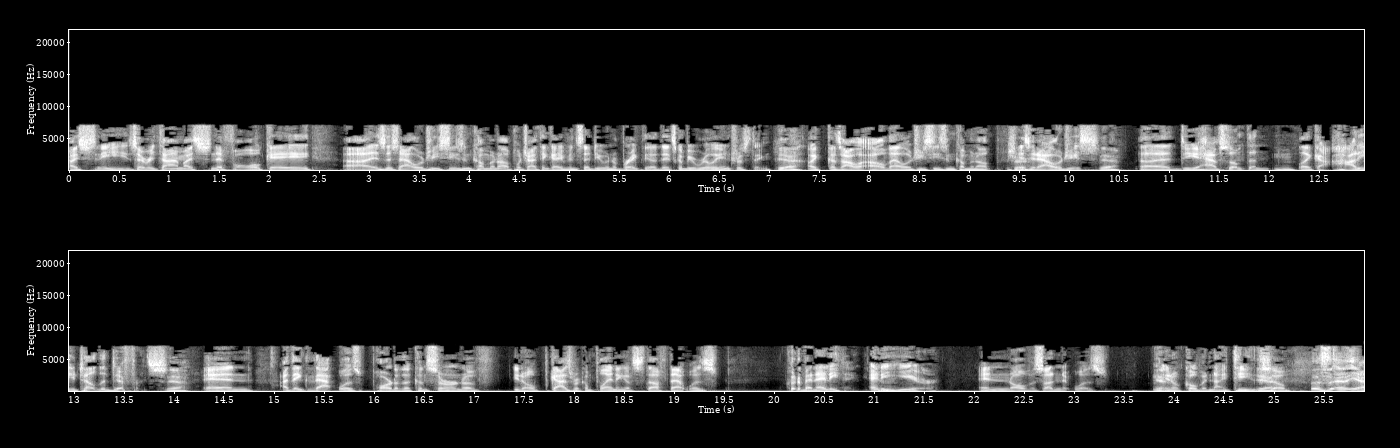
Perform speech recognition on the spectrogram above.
I sneeze. Every time I sniffle. Okay, uh, is this allergy season coming up? Which I think I even said to you in a break the other day. It's going to be really interesting. Yeah. Like, cause I'll, I'll have allergy season coming up. Sure. Is it allergies? Yeah. Uh, do you have something? Like, how do you tell the difference? Yeah. And I think that was part of the concern of, you know, guys were complaining of stuff that was, could have been anything, any year. And all of a sudden it was, Yeah. you know, COVID-19. Yeah. So, Listen, uh, yeah,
